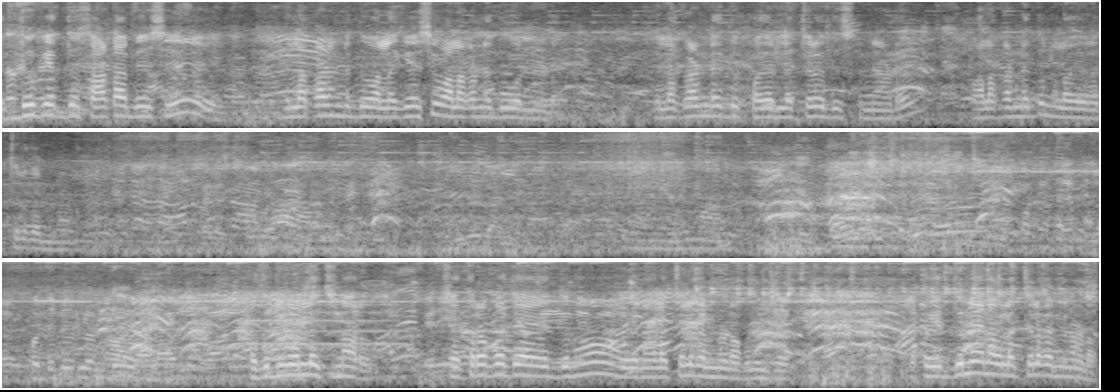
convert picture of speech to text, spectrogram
ఎద్దుకి ఎద్దు సాటా వేసి ఇళ్ళకండ ఎద్దు వాళ్ళకేసి వాళ్ళకండ ఎద్దు అన్నాడు ఇళ్ళకండ ఎద్దు పదిహేడు లక్షలకు తీసుకున్నాడు. వాళ్ళకండ ఎద్దు నలభై లక్షలకు అమ్మినాడు పొద్దుటూరులో వాళ్ళు వచ్చినారు. ఛత్రపతి ఆ ఎద్దును ఎనభై లక్షలకు అమ్మినాడు ఒక నుంచి. ఒక ఎద్దునే ఎనభై లక్షలకు అమ్మినాడు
